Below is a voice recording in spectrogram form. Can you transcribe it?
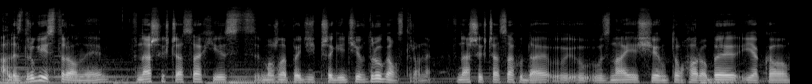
Ale z drugiej strony, w naszych czasach jest, można powiedzieć, przegięcie w drugą stronę. W naszych czasach uznaje się tą chorobę jako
